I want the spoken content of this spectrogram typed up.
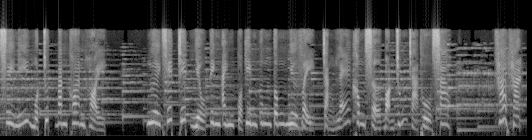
Suy nghĩ một chút băn khoăn hỏi. Ngươi giết chết nhiều tinh anh của Kim ung tông như vậy, Chẳng lẽ không sợ bọn chúng trả thù sao? Ha ha!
